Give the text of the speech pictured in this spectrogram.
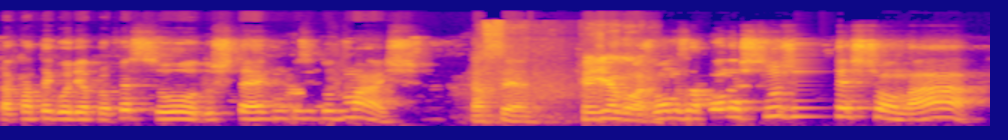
da categoria professor, dos técnicos e tudo mais. Tá certo. Entendi agora. Nós vamos apenas sugestionar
